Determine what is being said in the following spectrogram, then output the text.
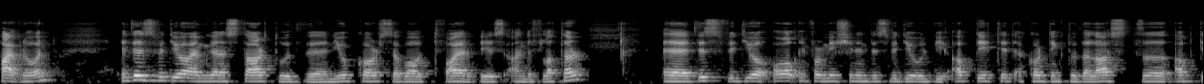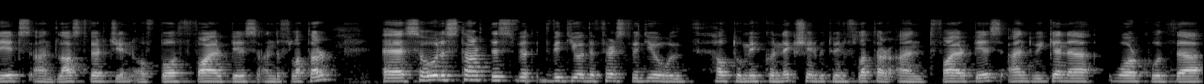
Hi everyone. In this video I'm gonna start with the new course about Firebase and Flutter. Uh, this video, all information in this video will be updated according to the last uh, updates and last version of both Firebase and Flutter. Uh, so we'll start this vid video, the first video with how to make connection between Flutter and Firebase and we're gonna work with the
